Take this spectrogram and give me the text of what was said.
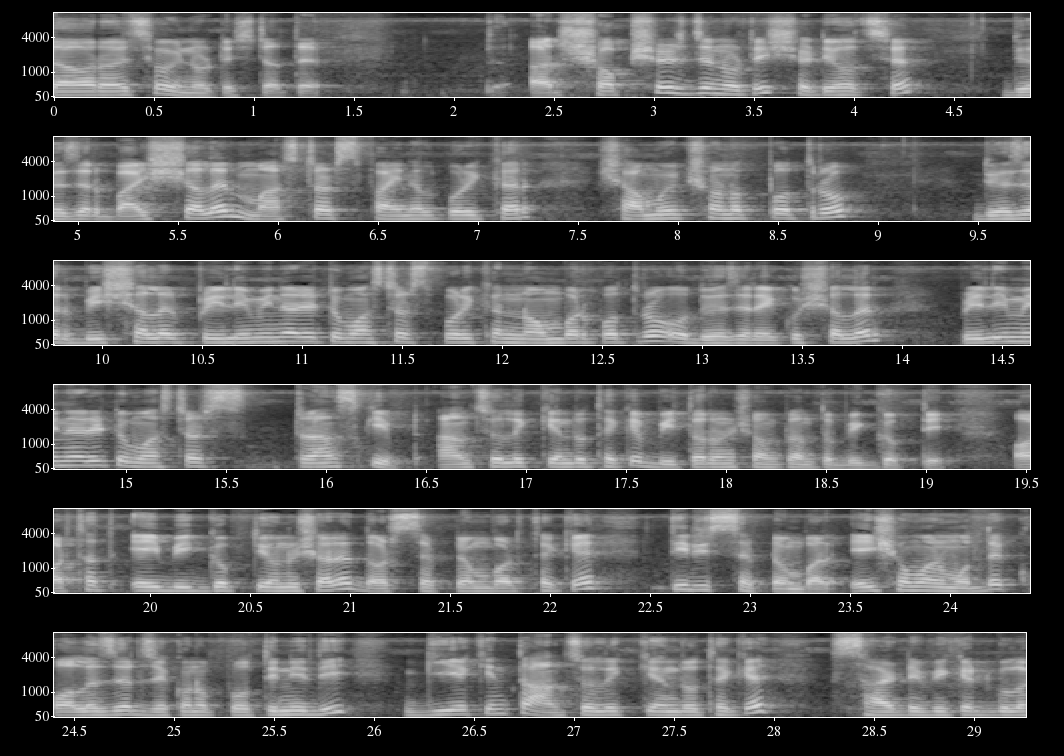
দেওয়া রয়েছে ওই নোটিশটাতে আর সবশেষ যে নোটিশ সেটি হচ্ছে দুই হাজার বাইশ সালের মাস্টার্স ফাইনাল পরীক্ষার সাময়িক সনদপত্র, দুই হাজার বিশ সালের প্রিলিমিনারি টু মাস্টার্স পরীক্ষার নম্বরপত্র ও দুই হাজার একুশ সালের প্রিলিমিনারি টু মাস্টার্স ট্রান্সক্রিপ্ট আঞ্চলিক কেন্দ্র থেকে বিতরণ সংক্রান্ত বিজ্ঞপ্তি। অর্থাৎ এই বিজ্ঞপ্তি অনুসারে দশ সেপ্টেম্বর থেকে তিরিশ সেপ্টেম্বর, এই সময়ের মধ্যে কলেজের যে কোনো প্রতিনিধি গিয়ে কিন্তু আঞ্চলিক কেন্দ্র থেকে সার্টিফিকেটগুলো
